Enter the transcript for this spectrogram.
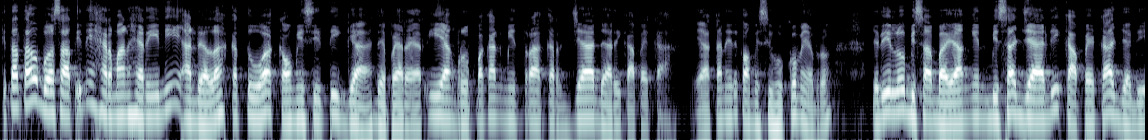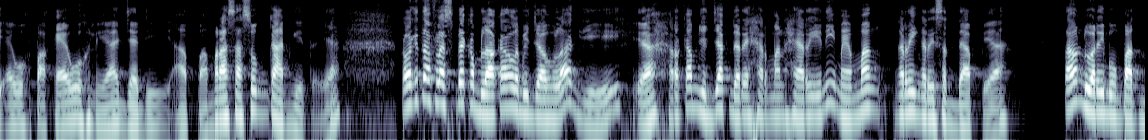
Kita tahu bahwa saat ini Herman Heri ini adalah ketua Komisi 3 DPR RI yang merupakan mitra kerja dari KPK. Ya kan ini komisi hukum ya bro. Jadi lu bisa bayangin bisa jadi KPK jadi ewuh pakewuh nih ya. Jadi apa merasa sungkan gitu ya. Kalau kita flashback ke belakang lebih jauh lagi ya. Rekam jejak dari Herman Heri ini memang ngeri-ngeri sedap ya tahun 2014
